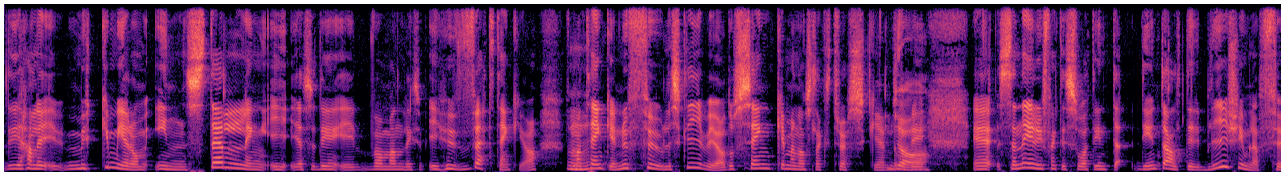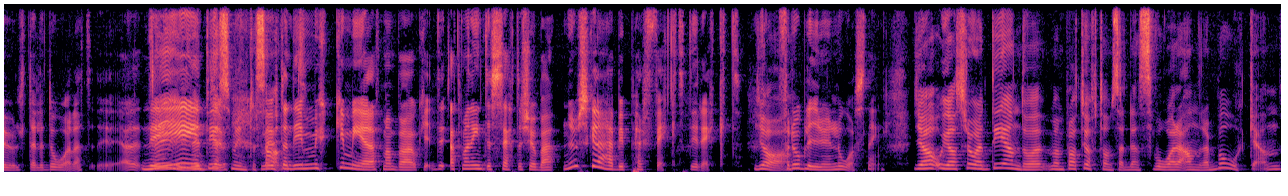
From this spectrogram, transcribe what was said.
det handlar mycket mer om inställning i, alltså det, är vad man liksom, i huvudet tänker jag. För Mm. man tänker nu fulskriver jag, då sänker man någon slags tröskel. Ja. det, eh, sen är det ju faktiskt så att det inte, det är inte alltid det blir så himla fult eller dåligt. Eh, Det Nej, är det är inte, det som är men, intressant. utan det är mycket mer att man bara, det- att man inte sätter sig och bara, nu ska det här bli perfekt direkt. ja. För då blir det en låsning. ja, och jag tror att det ändå, man pratar ju ofta om så här, den svåra andra boken.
